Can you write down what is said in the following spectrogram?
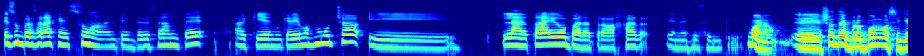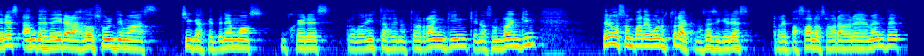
Es un personaje sumamente interesante, a quien queremos mucho y la traigo para trabajar en ese sentido. Bueno, eh, yo te propongo, si querés, antes de ir a las dos últimas chicas que tenemos, mujeres protagonistas de nuestro ranking, que no es un ranking, tenemos un par de bonus track. No sé si querés repasarlos ahora brevemente.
